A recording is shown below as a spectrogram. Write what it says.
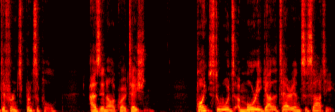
difference principle, as in our quotation, points towards a more egalitarian society.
